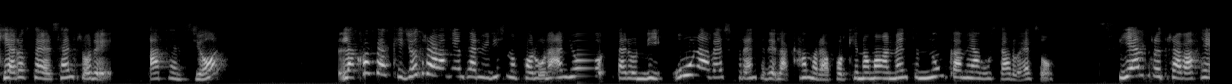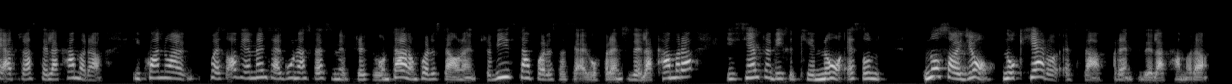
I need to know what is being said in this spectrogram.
quiero ser el centro de atención. la cosa es que yo trabajé en periodismo por un año, pero ni una vez frente de la cámara, porque normalmente nunca me ha gustado eso. Siempre trabajé atrás de la cámara y cuando, pues obviamente algunas veces me preguntaron, ¿puedes dar una entrevista? ¿Puedes hacer algo frente de la cámara? Y siempre dije que no, eso no soy yo, no quiero estar frente de la cámara.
